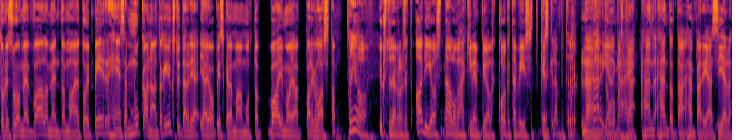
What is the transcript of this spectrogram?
tuli Suomeen valmentamaan ja toi perheensä mukanaan. Toki yksi tytär jä- jäi opiskelemaan, mutta vaimo ja pari lasta. No joo, yksi tytär oli, että adios, täällä on vähän kivempi olla. 35 keskilämpötila. Näin hän Pärjääkää, tuumasi. hei. Hän, hän, hän, tota, hän pärjää siellä.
